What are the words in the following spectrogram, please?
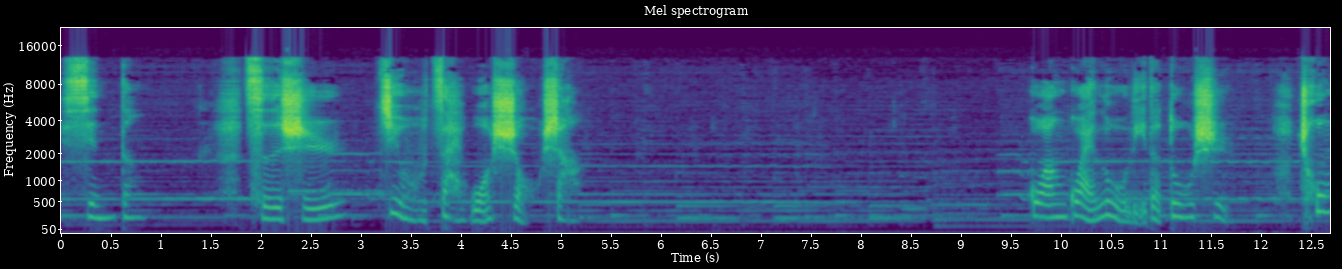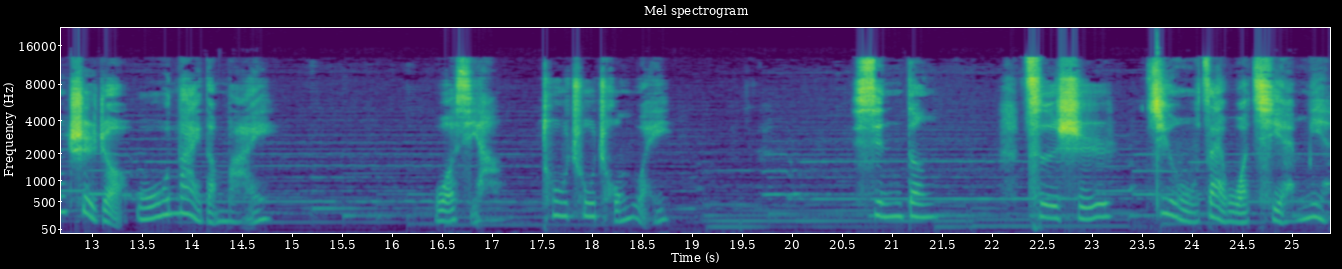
心灯，此时就在我手上。光怪陆离的都市，充斥着无奈的霾。我想突出重围，心灯此时就在我前面。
